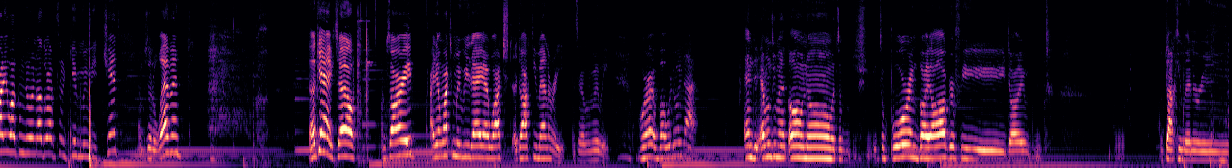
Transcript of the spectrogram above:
welcome to another episode of Give Movie a Chance, episode 11. okay, so I'm sorry I didn't watch a movie today. I watched a documentary instead of a movie. We're, but we're doing that. And everyone's gonna be like, "Oh no, it's a it's a boring biography di- documentary."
